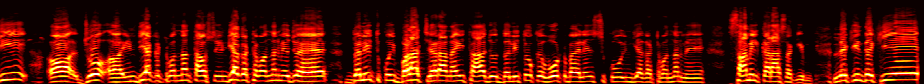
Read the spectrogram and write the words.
कि जो इंडिया गठबंधन था, उस इंडिया गठबंधन में जो है, दलित कोई बड़ा चेहरा नहीं था जो दलितों के वोट बैलेंस को इंडिया गठबंधन में शामिल करा सके। लेकिन देखिए,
